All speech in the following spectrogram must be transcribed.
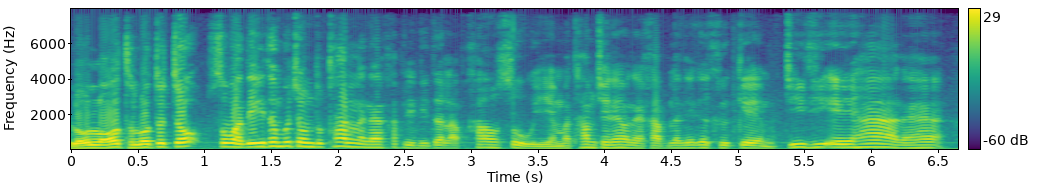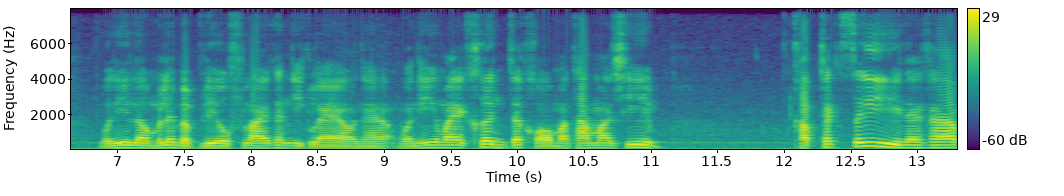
โลโลทโลโจโจสวัสดีท่านผู้ชมทุกท่านเลยนะครับยินดีต้อนรับเข้าสู่เยมาทำชาแนลนะครับ และนี่ก็คือเกม GTA 5 นะฮะ วันนี้เรามาเล่นแบบเรียลไฟล์กันอีกแล้วนะฮะ วันนี้ไมเคิลจะขอมาทำอาชีพ ขับแท็กซี่นะครับ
